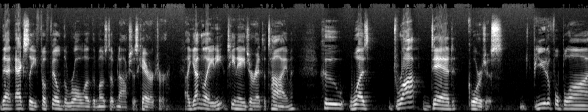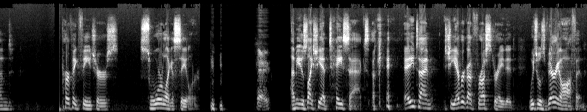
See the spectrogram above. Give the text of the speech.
that actually fulfilled the role of the most obnoxious character. A young lady, a teenager at the time, who was drop dead gorgeous. Beautiful blonde, perfect features, swore like a sailor. Okay. I mean, it was like she had Tay Sachs. Okay. Anytime she ever got frustrated, which was very often,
